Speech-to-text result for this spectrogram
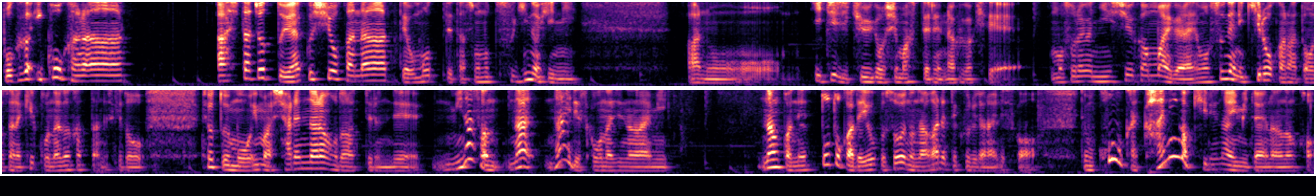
僕が行こうかな明日ちょっと予約しようかなって思ってたその次の日に、あのー、一時休業しますって連絡が来て、もうそれが2週間前ぐらい、もうすでに切ろうかなと思ってたら結構長かったんですけど、ちょっともう今、シャレにならんことになってるんで、皆さん、な、ないですか？同じ悩み。なんかネットとかでよくそういうの流れてくるじゃないですか。でも今回髪が切れないみたいななんか、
